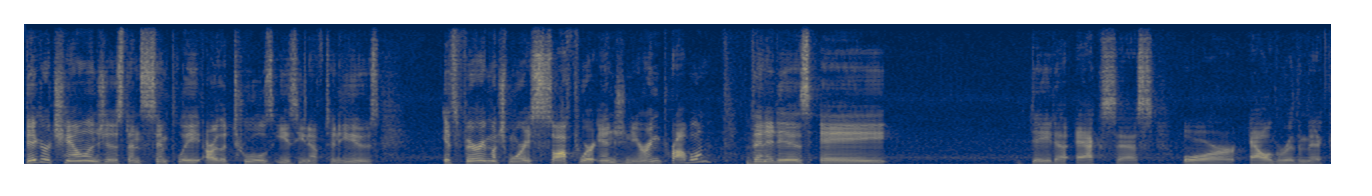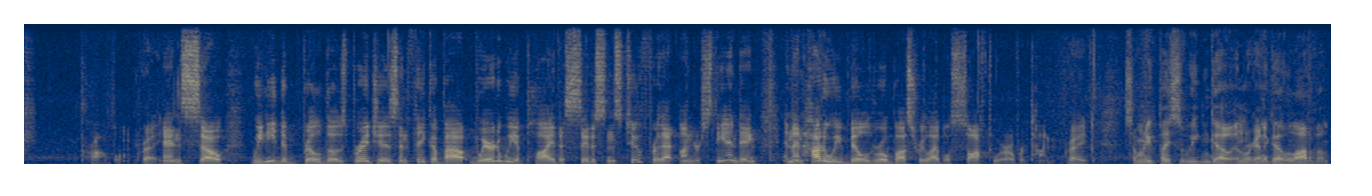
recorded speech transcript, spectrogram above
bigger challenges than simply are the tools easy enough to use. It's very much more a software engineering problem than it is a data access or algorithmic problem. Right. And so we need to build those bridges and think about where do we apply the citizens to for that understanding, and then how do we build robust, reliable software over time. Right. So many places we can go, and we're going to go a lot of them.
